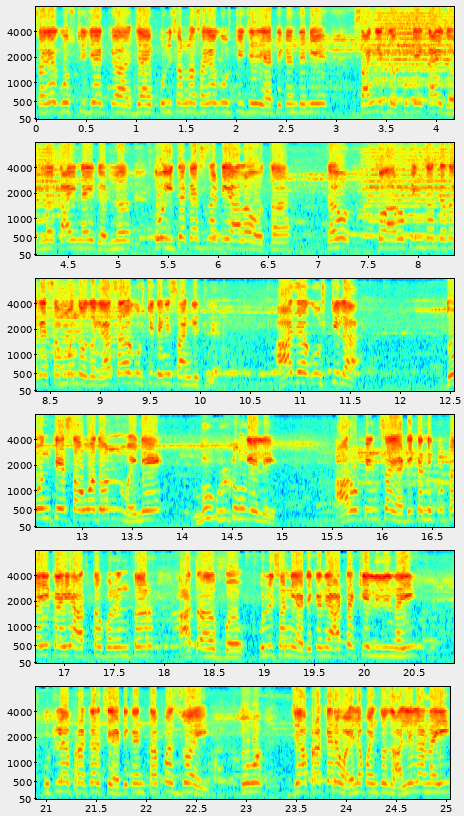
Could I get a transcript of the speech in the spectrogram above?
सगळ्या गोष्टी ज्या ज्या पोलिसांना सगळ्या गोष्टीचे या ठिकाणी त्यांनी सांगितलं कुठे काय घडलं काय नाही घडलं तो इथं कशासाठी आला होता? तर तो आरोपींचा त्याचा काही संबंध होता ह्या सगळ्या गोष्टी त्यांनी सांगितल्या. आज या गोष्टीला दोन ते सव्वा दोन महिने उलटून गेले. आरोपींचा या ठिकाणी कुठंही काही आतापर्यंत आता ब- पोलिसांनी या ठिकाणी अटक केलेली नाही. कुठल्या प्रकारचा या ठिकाणी तपास जो आहे तो ज्या प्रकारे व्हायला पाहिजे तो झालेला नाही.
